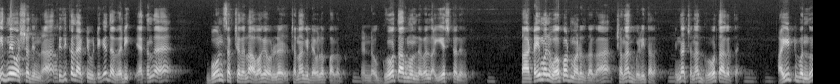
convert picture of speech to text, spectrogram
ಐದನೇ ವರ್ಷದಿಂದ ಫಿಸಿಕಲ್ ಆಕ್ಟಿವಿಟಿಗೆ ದ ವೆರಿ ಯಾಕಂದ್ರೆ ಬೋನ್ ಸ್ಟ್ರಕ್ಚರ್ ಎಲ್ಲ ಅವಾಗೆ ಒಳ್ಳೆ ಚೆನ್ನಾಗಿ ಡೆವಲಪ್ ಆಗೋದು. And growth hormone level highest ಅಲ್ಲಿ ಇರುತ್ತೆ. ಆ ಟೈಮಲ್ಲಿ ವರ್ಕೌಟ್ ಮಾಡಿದಾಗ ಚೆನ್ನಾಗಿ ಬೆಳೀತಾರೆ. ಇನ್ನ ಚೆನ್ನಾಗಿ ಗ್ರೋತ್ ಆಗುತ್ತೆ. ಹೈಟ್ ಬಂದು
